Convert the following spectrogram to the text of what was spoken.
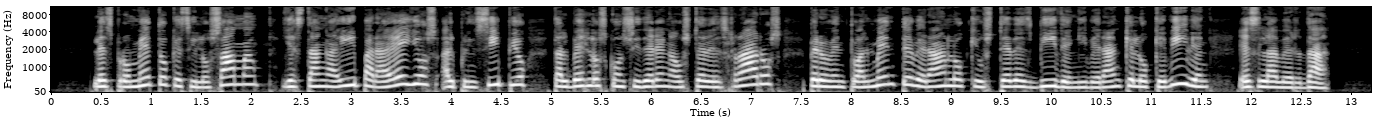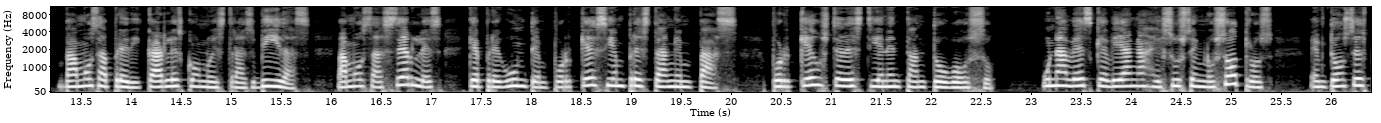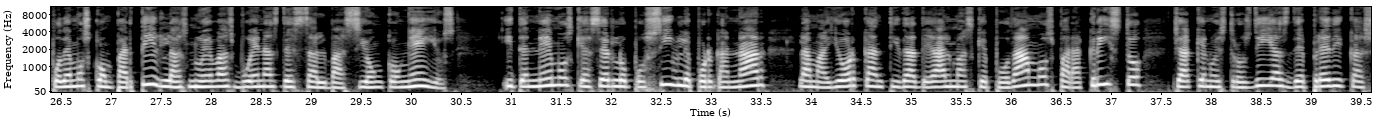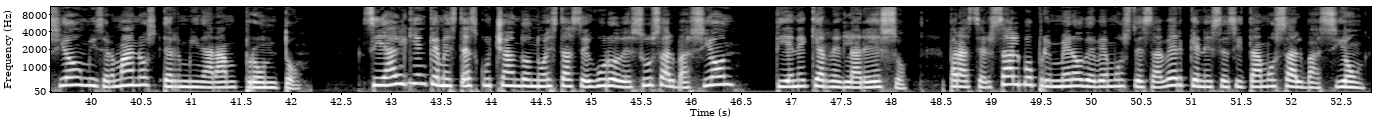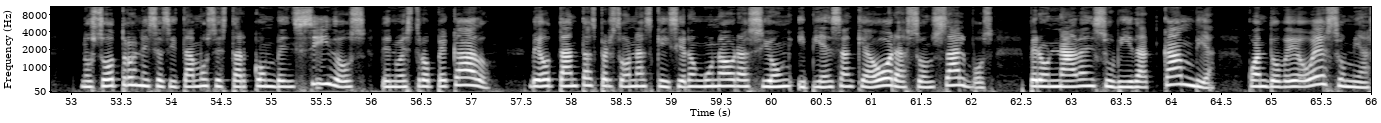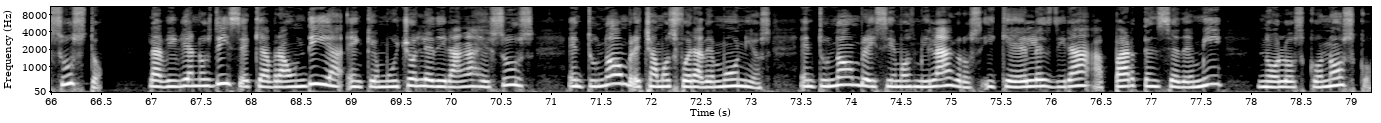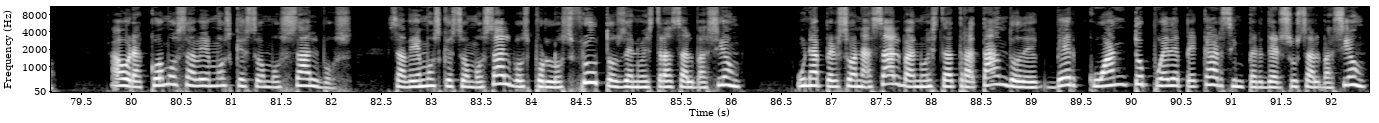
Les prometo que si los aman y están ahí para ellos, al principio tal vez los consideren a ustedes raros, pero eventualmente verán lo que ustedes viven y verán que lo que viven es la verdad. Vamos a predicarles con nuestras vidas. Vamos a hacerles que pregunten por qué siempre están en paz, por qué ustedes tienen tanto gozo. Una vez que vean a Jesús en nosotros, entonces podemos compartir las nuevas buenas de salvación con ellos y tenemos que hacer lo posible por ganar la mayor cantidad de almas que podamos para Cristo, ya que nuestros días de predicación, mis hermanos, terminarán pronto. Si alguien que me está escuchando no está seguro de su salvación, tiene que arreglar eso. Para ser salvo primero debemos de saber que necesitamos salvación. Nosotros necesitamos estar convencidos de nuestro pecado. Veo tantas personas que hicieron una oración y piensan que ahora son salvos, pero nada en su vida cambia. Cuando veo eso me asusto. La Biblia nos dice que habrá un día en que muchos le dirán a Jesús, en tu nombre echamos fuera demonios, en tu nombre hicimos milagros, y que Él les dirá, apártense de mí, no los conozco. Ahora, ¿cómo sabemos que somos salvos? Sabemos que somos salvos por los frutos de nuestra salvación. Una persona salva no está tratando de ver cuánto puede pecar sin perder su salvación.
